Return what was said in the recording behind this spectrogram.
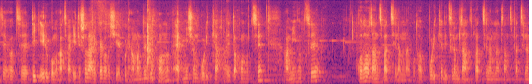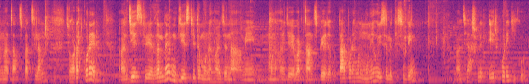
যে হচ্ছে ঠিক এরকম। আচ্ছা এটার সাথে আরেকটা কথা শেয়ার করি। আমাদের যখন অ্যাডমিশন পরীক্ষা হয়, তখন হচ্ছে আমি হচ্ছে কোথাও চান্স পাচ্ছিলাম না, কোথাও পরীক্ষা দিচ্ছিলাম চান্স পাচ্ছিলাম না চান্স পাচ্ছিলাম না চান্স পাচ্ছিলাম না। সো হঠাৎ করে জিএসটি রেজাল্ট দেয় এবং জিএসটিতে মনে হয় যে, না, আমি মনে হয় যে এবার চান্স পেয়ে যাব। তারপরে আমার মনে হয়েছিল কিছুদিন যে আসলে এরপরে কি করব?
